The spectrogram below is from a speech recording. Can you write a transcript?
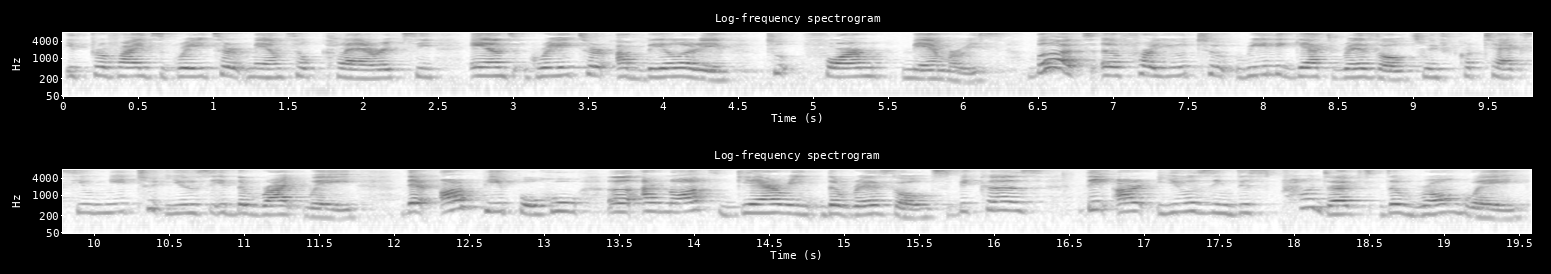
It provides greater mental clarity and greater ability to form memories. But uh, for you to really get results with Cortex, you need to use it the right way. There are people who uh, are not getting the results because they are using this product the wrong way.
